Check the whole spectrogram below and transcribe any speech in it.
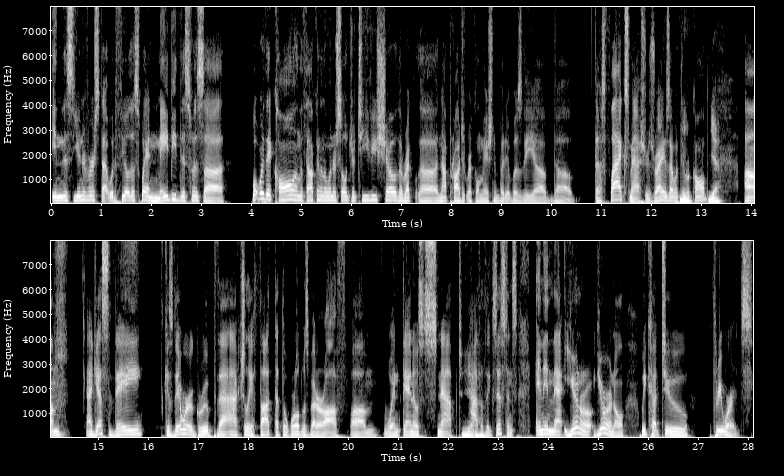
in this universe that would feel this way, and maybe this was uh. What were they called in the Falcon and the Winter Soldier TV show? The rec- uh, not Project Reclamation, but it was the uh, the the Flag Smashers, right? Is that what they were called? Yeah. Um, I guess they, because they were a group that actually thought that the world was better off um, when Thanos snapped Yeah. half of existence. And in that urinal, urinal, we cut to three words.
